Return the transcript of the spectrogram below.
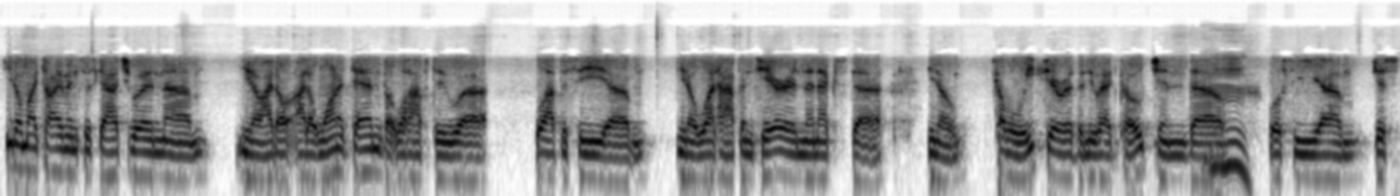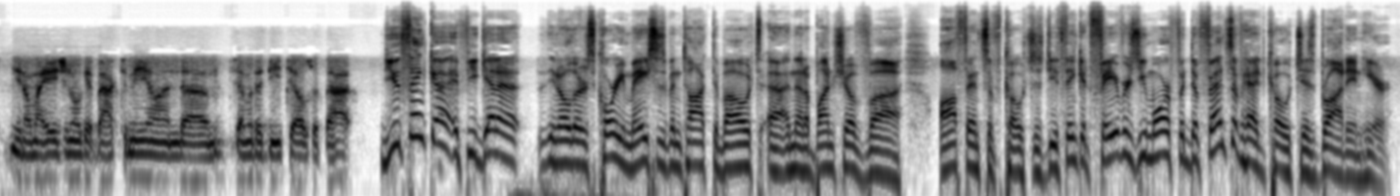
you know, my time in Saskatchewan, um, you know, I don't, I don't want it to end, but we'll have to, uh, we'll have to see, um, you know, what happens here in the next, uh, you know, couple weeks here with the new head coach, and uh, Mhm. we'll see. Um, just you know, my agent will get back to me on um, some of the details with that. Do you think uh, if you get a, you know, there's Corey Mace has been talked about, uh, and then a bunch of uh, offensive coaches. Do you think it favors you more if a defensive head coach is brought in here?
